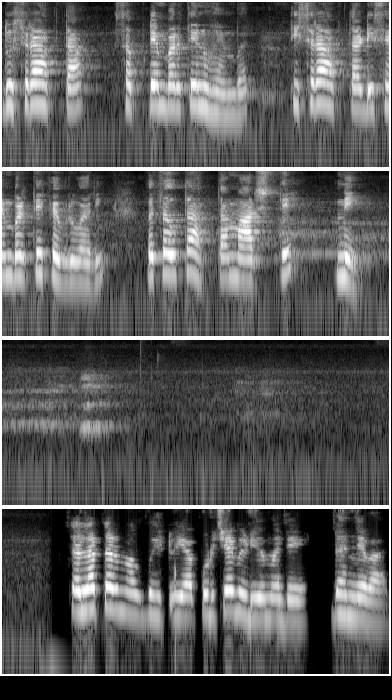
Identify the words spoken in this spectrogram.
दुसरा हप्ता सप्टेंबर ते नोव्हेंबर तिसरा हप्ता डिसेंबर ते फेब्रुवारी व चौथा हप्ता मार्च ते मे. चला तर मग भेटूया पुढच्या व्हिडिओमध्ये. धन्यवाद.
